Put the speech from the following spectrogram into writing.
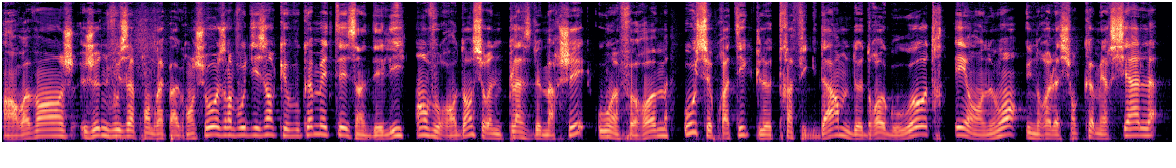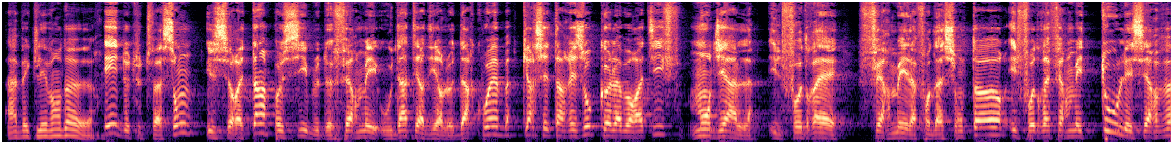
En revanche, je ne vous apprendrai pas grand-chose en vous disant que vous commettez un délit en vous rendant sur une place de marché ou un forum où se pratique le trafic d'armes, de drogue ou autre et en nouant une relation commerciale avec les vendeurs. Et de toute façon, il serait impossible de fermer ou d'interdire le dark web car c'est un réseau collaboratif mondial. Il faudrait fermer la fondation Tor, il faudrait fermer tous les serveurs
